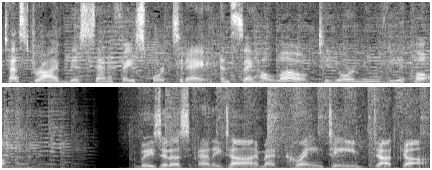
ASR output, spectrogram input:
Test drive this Santa Fe Sport today and say hello to your new vehicle. Visit us anytime at crainteam.com.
